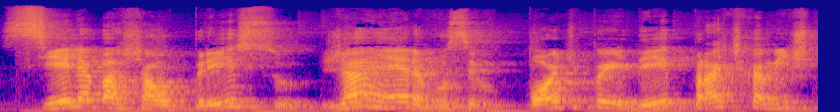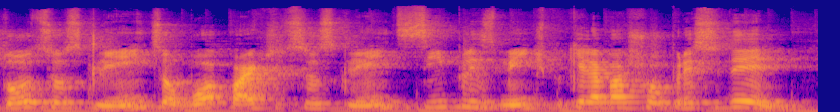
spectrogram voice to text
se ele abaixar o preço, já era. Você pode perder praticamente todos os seus clientes ou boa parte dos seus clientes simplesmente porque ele abaixou o preço dele,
